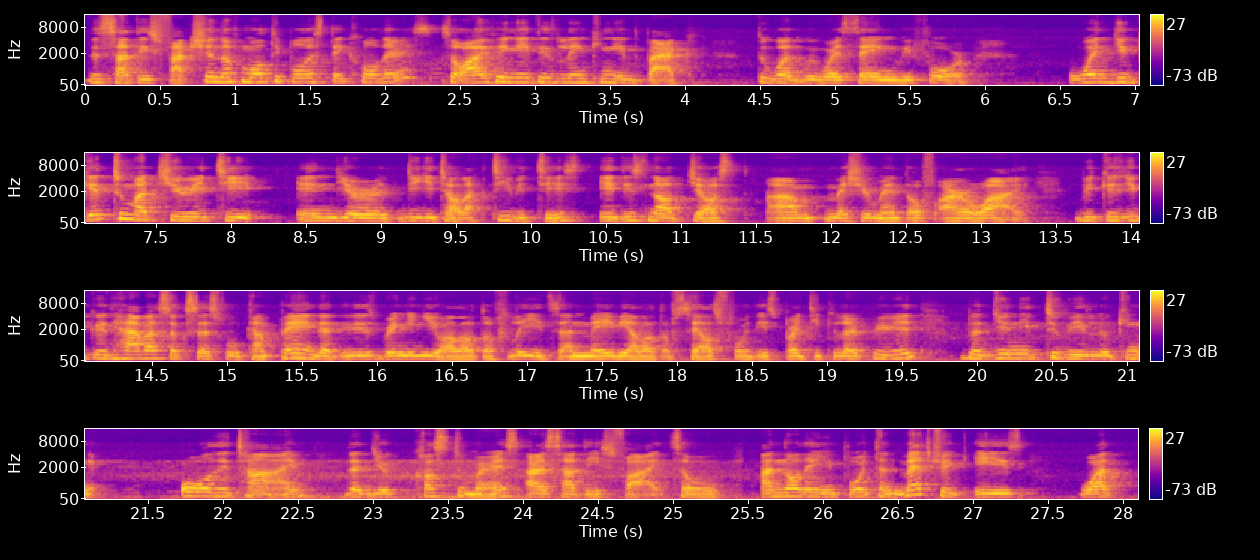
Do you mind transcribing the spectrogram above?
the satisfaction of multiple stakeholders. So I think it is linking it back to what we were saying before. When you get to maturity in your digital activities, it is not just measurement of ROI because you could have a successful campaign that it is bringing you a lot of leads and maybe a lot of sales for this particular period, but you need to be looking all the time that your customers are satisfied. So another important metric is what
